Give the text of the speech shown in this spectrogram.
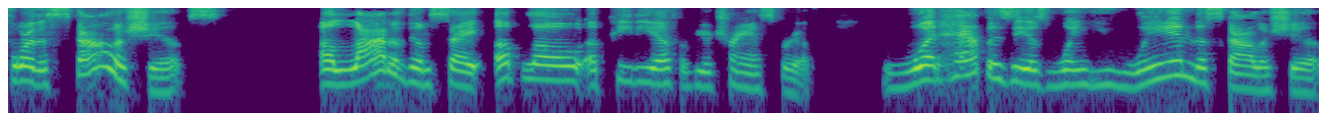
for the scholarships, a lot of them say upload a PDF of your transcript. What happens is when you win the scholarship,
